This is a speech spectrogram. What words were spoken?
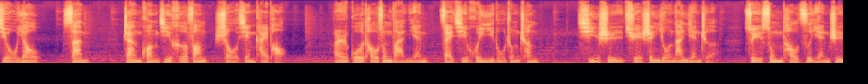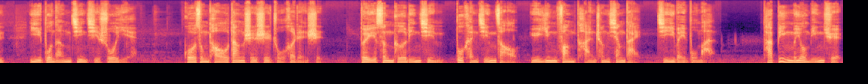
九幺三战况及何方首先开炮，而郭涛松晚年在其回忆录中称，其事却深有难言者，虽松涛自言之，亦不能尽其说也。郭松涛当时是主和人士，对僧格林沁不肯尽早与英方坦诚相待极为不满。他并没有明确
